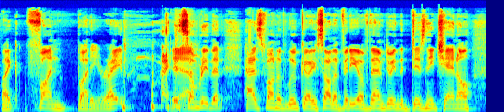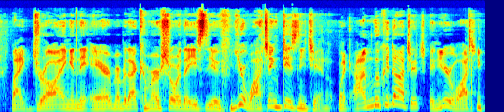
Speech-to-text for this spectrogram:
like fun buddy, right? Right? It's Yeah. somebody that has fun with Luka. You saw the video of them doing the Disney Channel, like drawing in the air. Remember that commercial where they used to do, you're watching Disney Channel. Like, I'm Luka Doncic and you're watching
